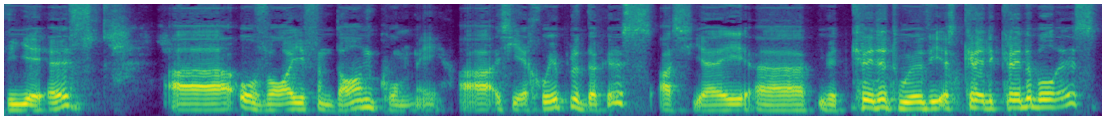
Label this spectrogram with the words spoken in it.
wie jy is uh of waar jy vandaan kom nie. Uh as jy 'n goeie produk is, as jy uh jy weet credit worthy is, credit credible is,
